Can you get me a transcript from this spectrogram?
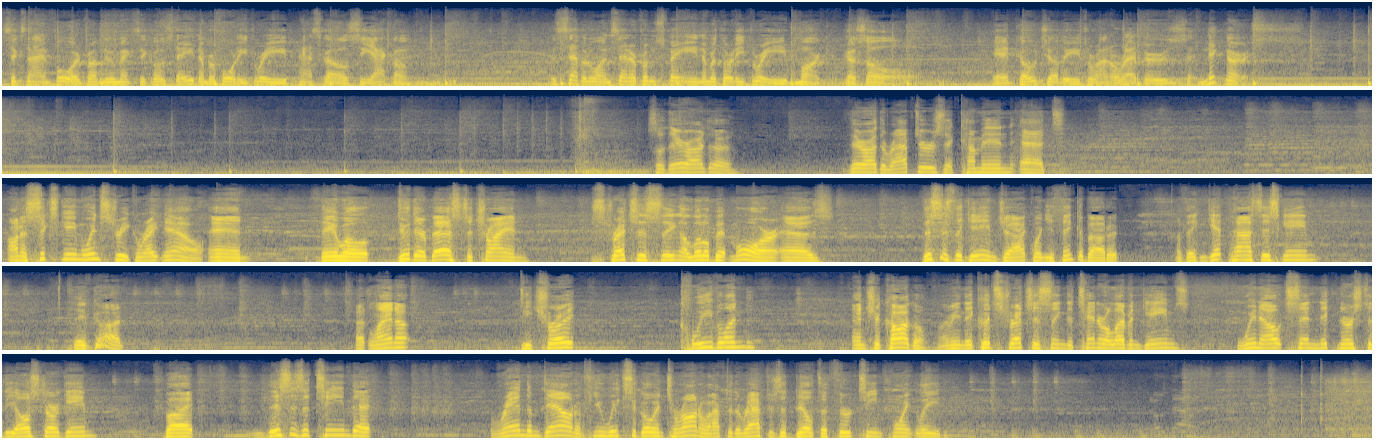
Six-nine forward from New Mexico State, number 43, Pascal Siakam. The seven-one center from Spain, number 33, Marc Gasol. Head coach of the Toronto Raptors, Nick Nurse. So there are the there are the Raptors that come in at on a six game win streak right now, and they will do their best to try and stretch this thing a little bit more as this is the game, Jack, when you think about it. If they can get past this game, they've got Atlanta, Detroit, Cleveland, and Chicago. I mean, they could stretch this thing to 10 or 11 games, win out, send Nick Nurse to the All Star game. But this is a team that ran them down a few weeks ago in Toronto after the Raptors had built a 13 point lead.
